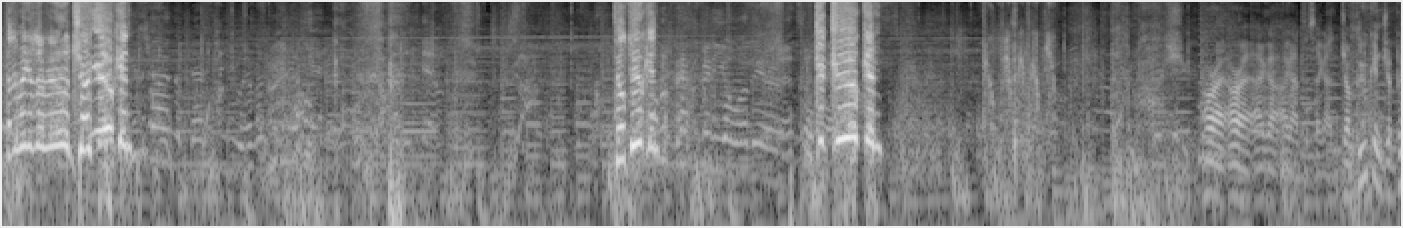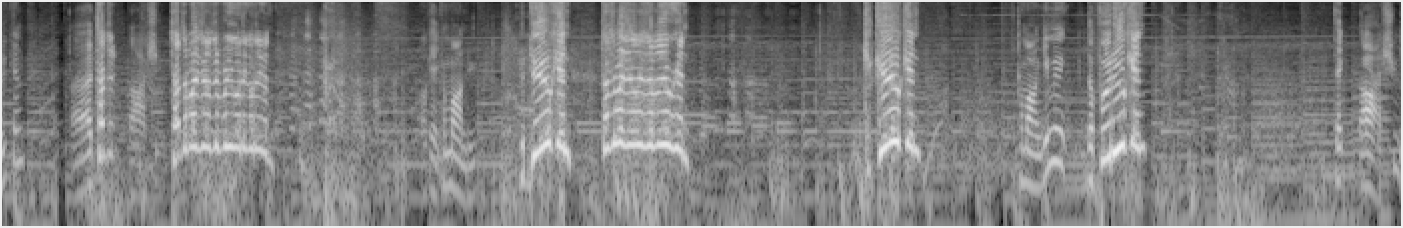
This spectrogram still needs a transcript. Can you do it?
Tatsumakin! Shoryukin! Tiltukin! Kikukin! Alright, alright, I got I got this, I got Jumpukin, Jumpukin. Uh, touch it! Ah, shit. Touch it! Okay, come on, dude. Hadouken. Touch it. Hadouken. Kikuken. Come on, give me the Fudukin. Take. Ah, shoot.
